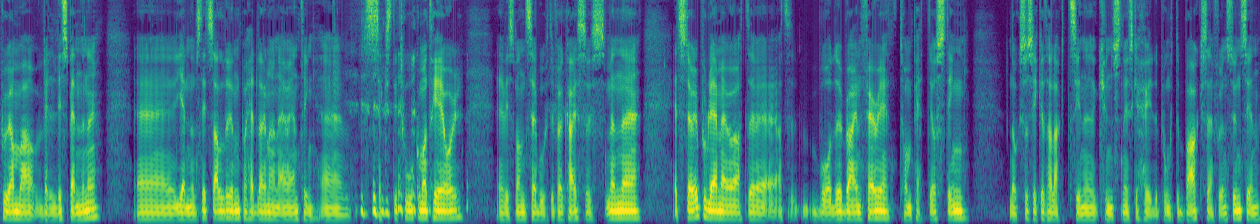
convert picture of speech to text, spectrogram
program var veldig spennende. Eh, gjennomsnittsalderen på headlineren er jo én ting. Eh, 62,3 år, eh, hvis man ser borte fra Kaizers. Men eh, et større problem er jo at, eh, at, både Brian Ferry, Tom Petty og Sting nokså sikkert har lagt sine kunstneriske høydepunkter bak seg for en stund siden.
